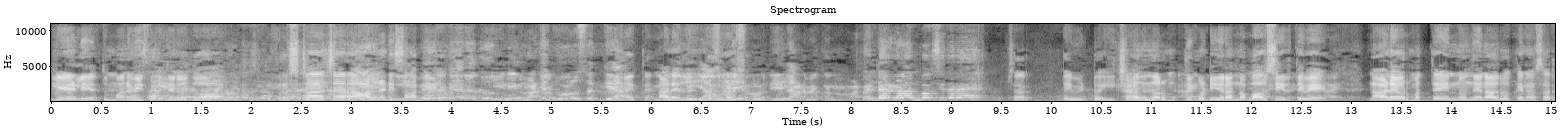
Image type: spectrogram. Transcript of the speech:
ಕೇಳಿ ತುಂಬ ಮನವಿ ಕೊಡ್ತಿರೋದು ಭ್ರಷ್ಟಾಚಾರ ಆಲ್ರೆಡಿ ಸಾಬೀತಾಗಿದೆ. ಏನೇನ್ ಮಾಡ್ಬೇಕು? ನೂರು ಸತ್ಯ. ಆಯ್ತೆ ನಾಳೆ ರಿಲೀಸ್ ಮಾಡಿ ಸರ್. ವೆಂಡರ್ಗಳು ಅನುಭವಿಸಿದ್ದಾರೆ ಸರ್ ದಯವಿಟ್ಟು ಈ ಕ್ಷಣದಿಂದ ಅವ್ರು ಮುಕ್ತಿ ಕೊಟ್ಟಿದ್ದೀರ ಅನ್ನೋ ಭಾವಿಸಿ ಇರ್ತೀವಿ. ನಾಳೆ ಅವ್ರು ಮತ್ತೆ ಇನ್ನೊಂದೇನಾದ್ರು ಏನೋ ಸರ್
